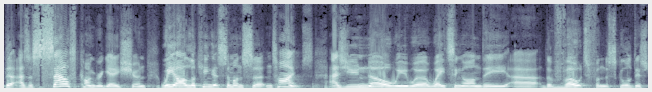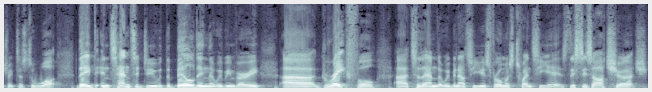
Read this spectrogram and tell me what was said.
that as a South congregation, we are looking at some uncertain times. As you know, we were waiting on the, uh, the vote from the school district as to what they intend to do with the building that we've been very uh, grateful uh, to them that we've been able to use for almost 20 years. This is our church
